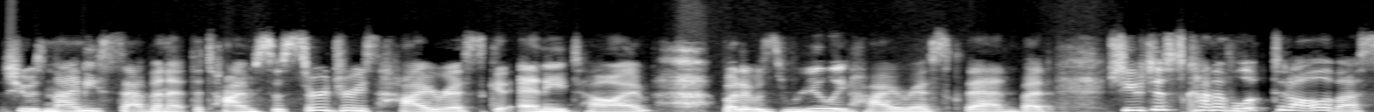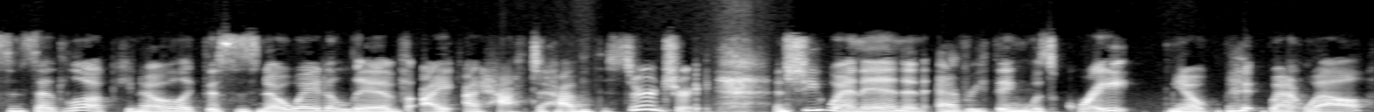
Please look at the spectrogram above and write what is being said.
she was 97 at the time, so surgery's high risk at any time, but it was really high risk then. But she just kind of looked at all of us and said, "Look, you know, like this is no way to live. I I have to have the surgery." And she went in, and everything was great. You know, it went well,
